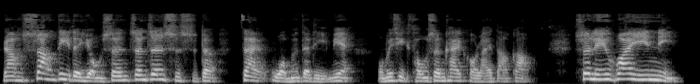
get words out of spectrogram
让上帝的永生真真实实的在我们的里面。我们一起同声开口来祷告，圣灵欢迎你，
